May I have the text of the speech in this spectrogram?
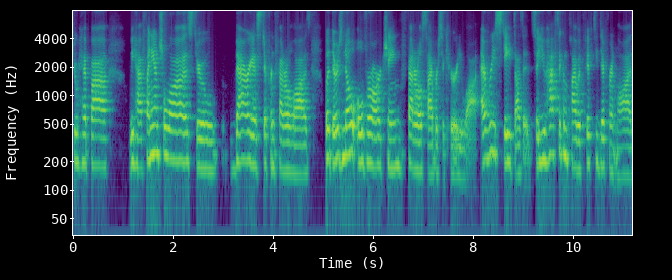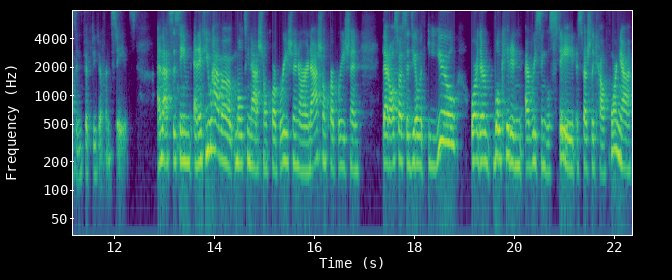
through HIPAA. We have financial laws through various different federal laws, but there's no overarching federal cybersecurity law. Every state does it. So you have to comply with 50 different laws in 50 different states. And that's the same. And if you have a multinational corporation or a national corporation that also has to deal with EU or they're located in every single state, especially California,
